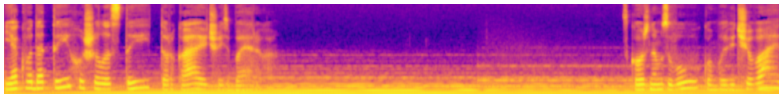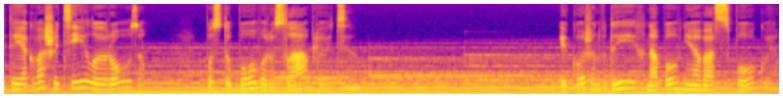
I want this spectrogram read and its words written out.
як вода тихо шелестить, торкаючись берега. Кожним звуком ви відчуваєте, як ваше тіло і розум поступово розслаблюються, і кожен вдих наповнює вас спокоєм,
